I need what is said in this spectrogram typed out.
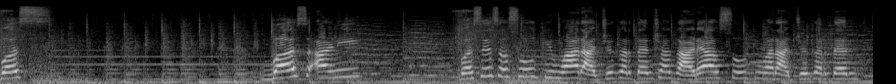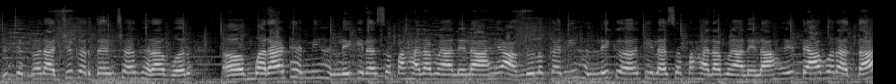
बस बस आणि बसेस असो किंवा राज्यकर्त्यांच्या गाड्या असो किंवा राज्यकर्त्यां राज्यकर्त्यांच्या घरावर मराठ्यांनी हल्ले केल्याचं पाहायला मिळालेलं आहे आंदोलकांनी हल्ले क- केल्याचं पाहायला मिळालेलं आहे. त्यावर आता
